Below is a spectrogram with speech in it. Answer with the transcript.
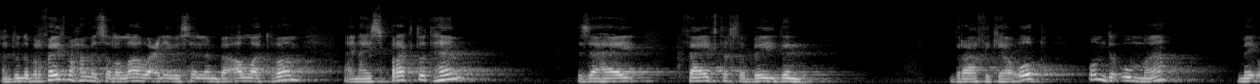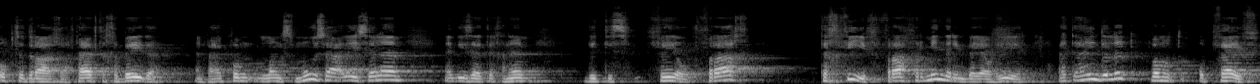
En toen de profeet Mohammed sallallahu alayhi wa sallam bij Allah kwam en hij sprak tot hem, zei hij, vijftig gebeden draag ik jou op om de umma mee op te dragen. 50 gebeden. En hij kwam langs Musa salam en die zei tegen hem, dit is veel. Vraag tegfief, vraag vermindering bij jouw Heer. Uiteindelijk kwam het op vijf.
